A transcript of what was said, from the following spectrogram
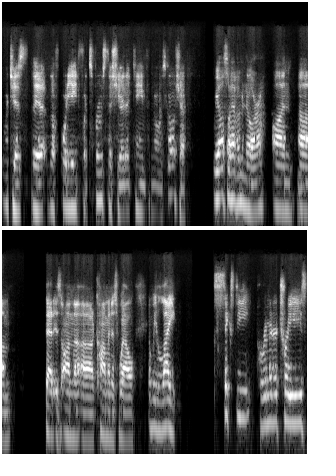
which is the, the 48 foot spruce this year that came from Nova Scotia, we also have a menorah on um, that is on the uh, common as well. And we light 60 perimeter trees,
